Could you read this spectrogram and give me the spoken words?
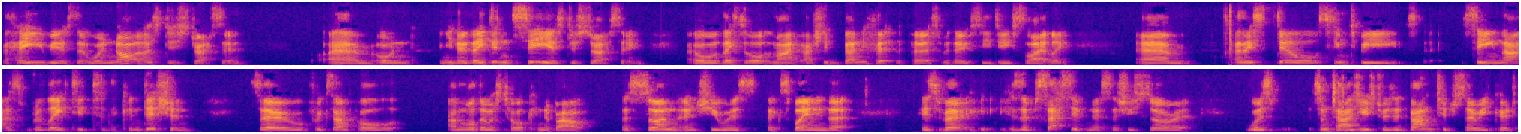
behaviours that were not as distressing, um, or you know they didn't see as distressing, or they thought might actually benefit the person with OCD slightly, um, and they still seem to be seeing that as related to the condition. So, for example, a mother was talking about her son, and she was explaining that his very, his obsessiveness, as she saw it, was sometimes used to his advantage. So he could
